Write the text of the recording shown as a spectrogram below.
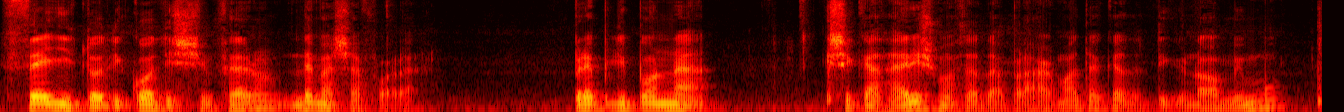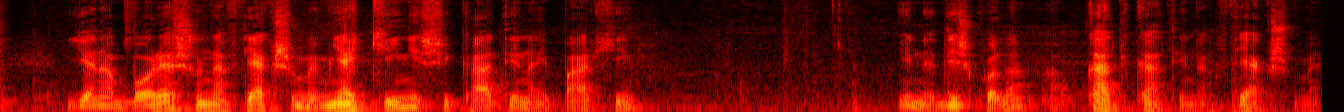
θέλει το δικό της συμφέρον, δεν μας αφορά. Πρέπει λοιπόν να ξεκαθαρίσουμε αυτά τα πράγματα, κατά τη γνώμη μου, για να μπορέσουμε να φτιάξουμε μια κίνηση, κάτι να υπάρχει. Είναι δύσκολα, κάτι, κάτι να φτιάξουμε.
